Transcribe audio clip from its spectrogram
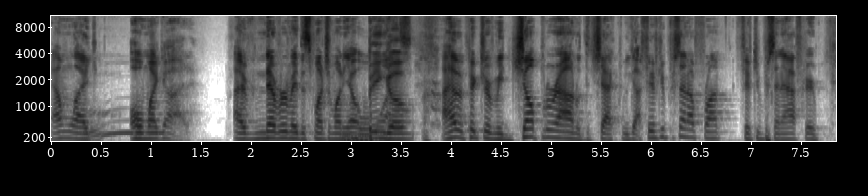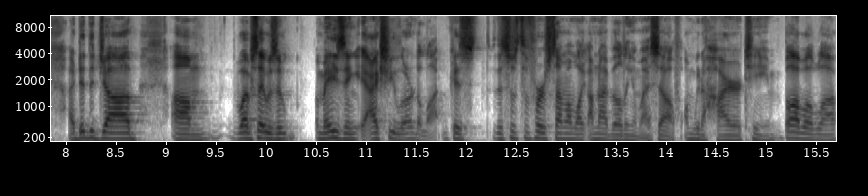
And I'm like, oh my god, I've never made this much money at Bingo. once. I have a picture of me jumping around with the check. We got fifty percent up front, fifty percent after. I did the job. Um, the website was amazing. I actually learned a lot because this was the first time I'm like, I'm not building it myself. I'm gonna hire a team. Blah blah blah.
